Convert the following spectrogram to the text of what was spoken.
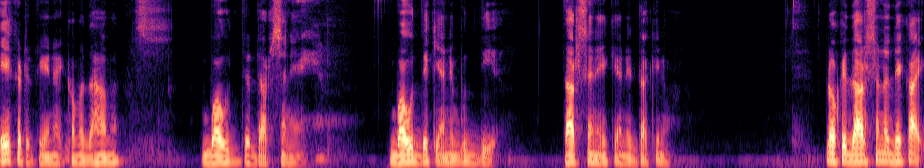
ඒකට තියෙන එකම දහම බෞද්ධ දර්ශනයයි. බෞද්ධ කියන්නේ බුද්ධිය. දර්ශනය කියන්නේ දකින්න. ලෝකේ දර්ශන දෙකයි.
